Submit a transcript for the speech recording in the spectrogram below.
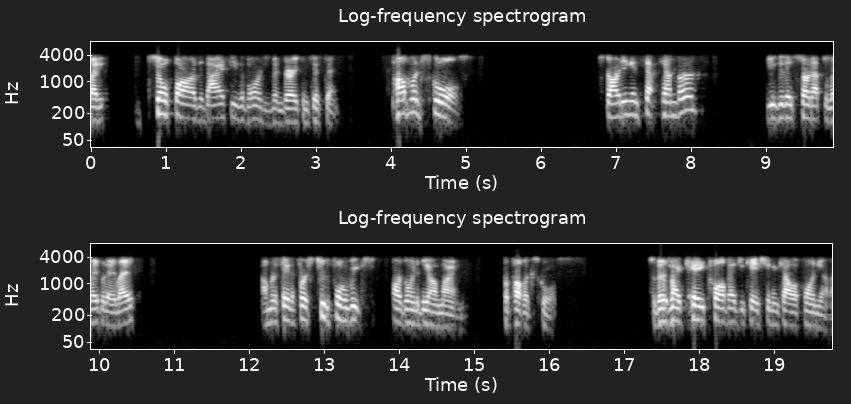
But so far, the Diocese of Orange has been very consistent. Public schools, starting in September, usually they start after Labor Day, right? I'm going to say the first two to four weeks are going to be online for public schools. So there's my K 12 education in California.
